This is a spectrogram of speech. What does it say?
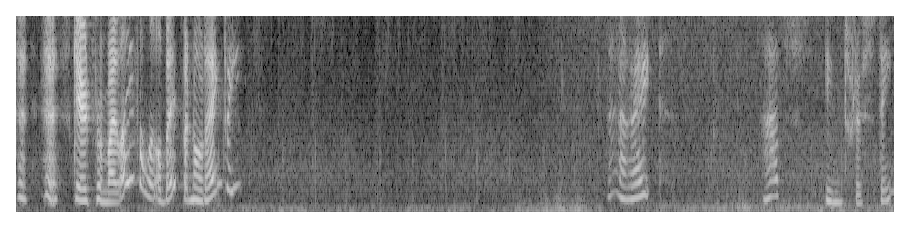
Scared for my life a little bit, but not angry. Alright. That's interesting.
